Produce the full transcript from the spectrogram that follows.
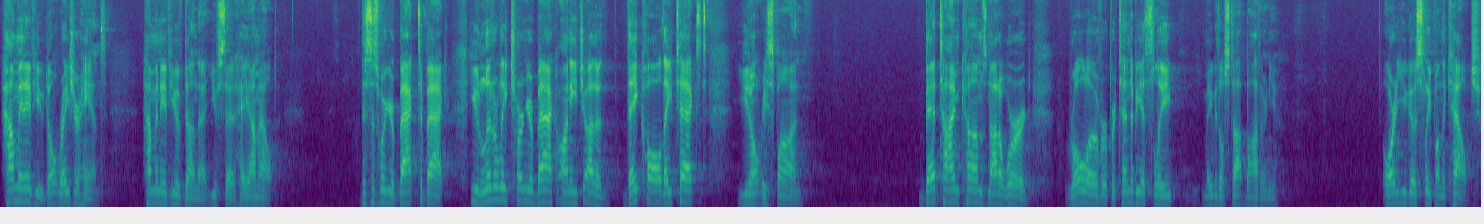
How many of you, don't raise your hands, how many of you have done that? You've said, hey, I'm out. This is where you're back to back. You literally turn your back on each other. They call, they text, you don't respond. Bedtime comes, not a word. Roll over, pretend to be asleep. Maybe they'll stop bothering you or you go sleep on the couch.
